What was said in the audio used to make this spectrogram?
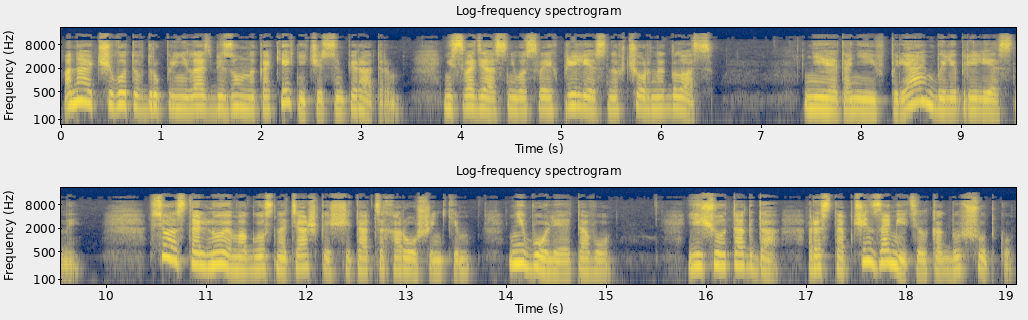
Она от чего-то вдруг принялась безумно кокетничать с императором, не сводя с него своих прелестных черных глаз. Нет, они и впрямь были прелестны. Все остальное могло с натяжкой считаться хорошеньким, не более того. Еще тогда Растопчин заметил, как бы в шутку.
